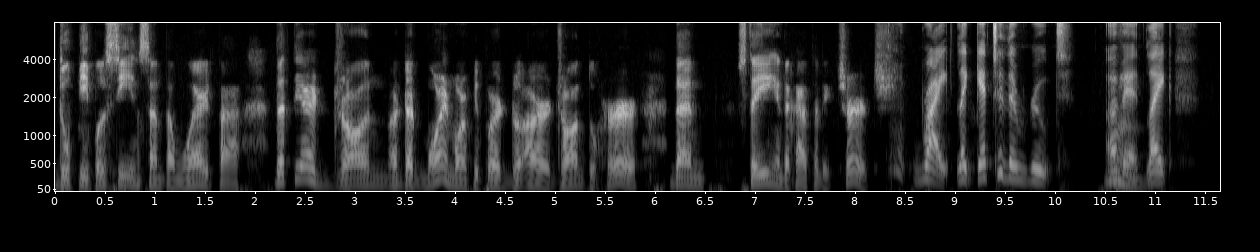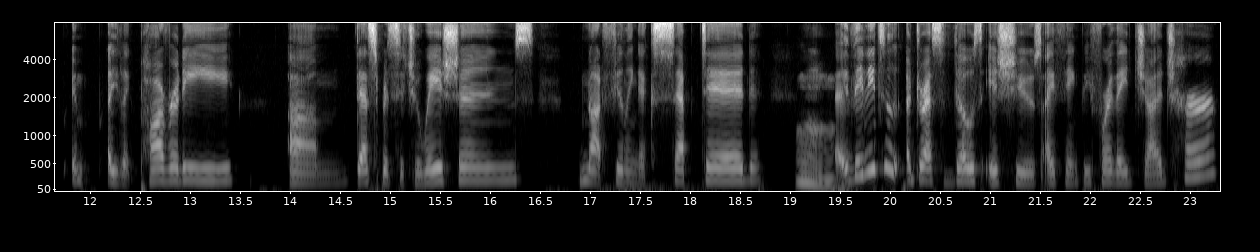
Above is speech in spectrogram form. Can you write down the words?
do people see in Santa Muerte that they are drawn or that more and more people are, are drawn to her than staying in the Catholic Church? Right. Like get to the root of it. Hmm. like im- uh, like poverty um desperate situations not feeling accepted. Mm. Uh, they need to address those issues i think before they judge her.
